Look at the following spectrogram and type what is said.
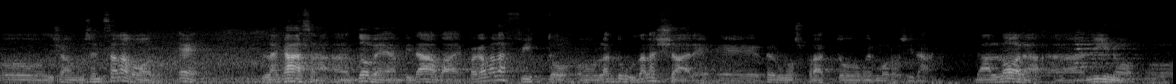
oh, diciamo senza lavoro e la casa eh, dove abitava e pagava l'affitto oh, l'ha dovuta lasciare eh, per uno sfratto per morosità. Da allora eh, Nino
